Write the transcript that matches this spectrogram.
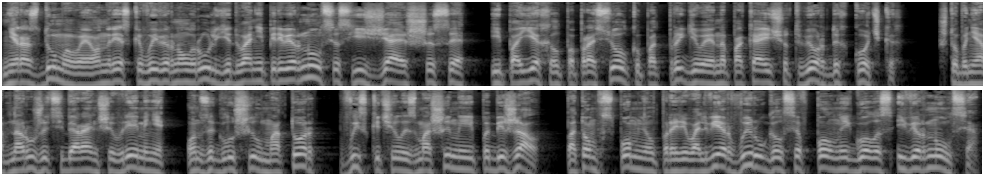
Не раздумывая, он резко вывернул руль, едва не перевернулся, съезжая с шоссе, и поехал по проселку, подпрыгивая на пока еще твердых кочках. Чтобы не обнаружить себя раньше времени, он заглушил мотор, выскочил из машины и побежал — Потом вспомнил про револьвер, выругался в полный голос и вернулся.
